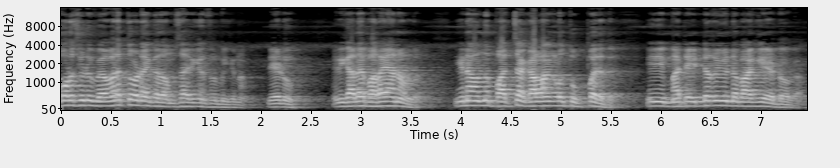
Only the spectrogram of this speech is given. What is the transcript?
കുറച്ചുകൂടി വിവരത്തോടെയൊക്കെ സംസാരിക്കാൻ ശ്രമിക്കണം. രേണു എനിക്കതേ പറയാനുള്ളൂ. ഇങ്ങനെ ഒന്ന് പച്ച കള്ളങ്ങൾ തുപ്പരുത്. ഇനി മറ്റേ ഇന്റർവ്യൂവിന്റെ ബാക്കി കേട്ടോ നോക്കാം.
